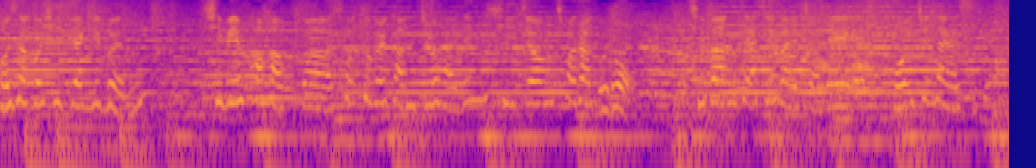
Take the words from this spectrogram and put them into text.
허성곤 시장님은 시민화합과 소통을 강조하는 시정 철학으로 지방자치 발전에 헌신하였으며 특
